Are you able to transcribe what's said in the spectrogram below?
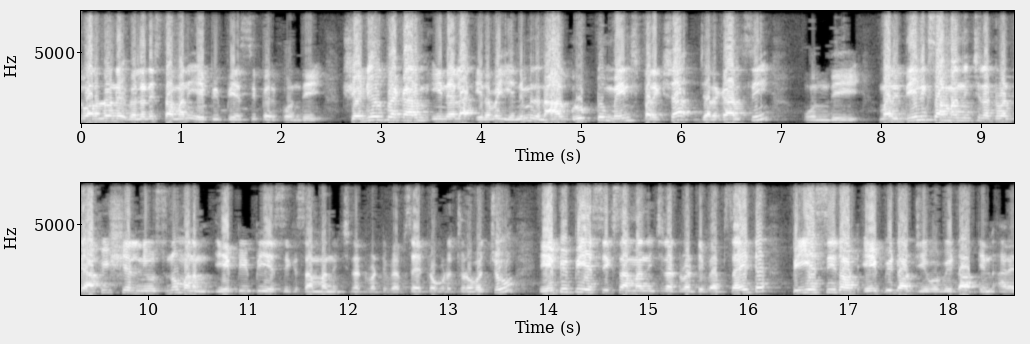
త్వరలోనే వెల్లడిస్తామని ఏపీపీఎస్సీ పేర్కొంది. షెడ్యూల్ ప్రకారం ఈ నెల ఇరవై ఎనిమిదిన గ్రూప్ టూ మెయిన్స్ పరీక్ష జరగాల్సి ఉంది. మరి దీనికి సంబంధించినటువంటి అఫీషియల్ న్యూస్ను మనం ఏపీపీఎస్సికి సంబంధించినటువంటి వెబ్సైట్లో కూడా చూడవచ్చు. ఏపీపీఎస్సికి సంబంధించినటువంటి website PSC dot AP dot gov dot in అనే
